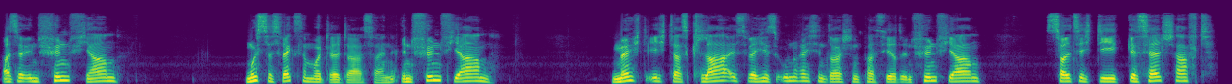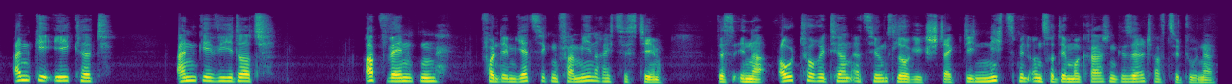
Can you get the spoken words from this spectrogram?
Also in fünf Jahren muss das Wechselmodell da sein. In fünf Jahren möchte ich, dass klar ist, welches Unrecht in Deutschland passiert. In fünf Jahren soll sich die Gesellschaft angeekelt, angewidert, abwenden von dem jetzigen Familienrechtssystem, das in einer autoritären Erziehungslogik steckt, die nichts mit unserer demokratischen Gesellschaft zu tun hat.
